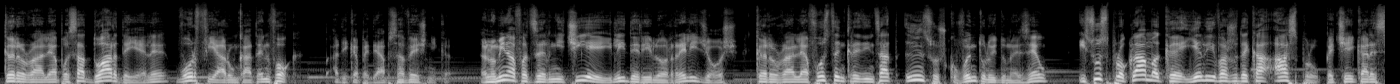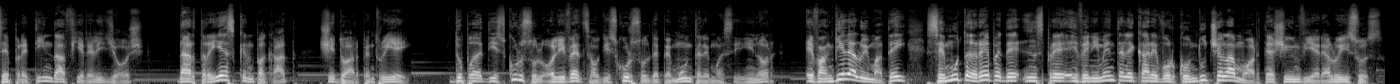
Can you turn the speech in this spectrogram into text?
cărora le-a păsat doar de ele, vor fi aruncate în foc, adică pedeapsa veșnică. În lumina fățărniciei liderilor religioși, cărora le-a fost încredințat însuși cuvântul lui Dumnezeu, Isus proclamă că El îi va judeca aspru pe cei care se pretind a fi religioși, dar trăiesc în păcat și doar pentru ei. După discursul Olivet sau discursul de pe muntele măslinilor, Evanghelia lui Matei se mută repede înspre evenimentele care vor conduce la moartea și învierea lui Isus.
